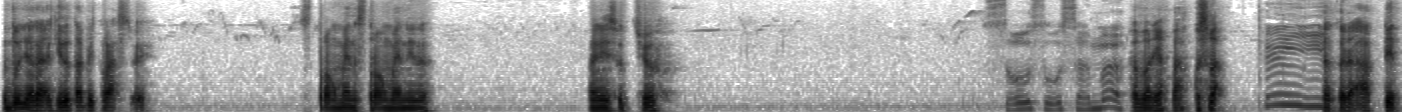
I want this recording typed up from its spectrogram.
Bentuknya kayak gitu tapi keras cuy strongman strongman itu. Nah, ini sucu Kabarnya bagus, Pak. Gara-gara update.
